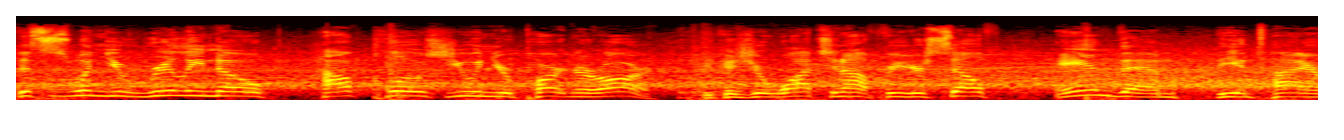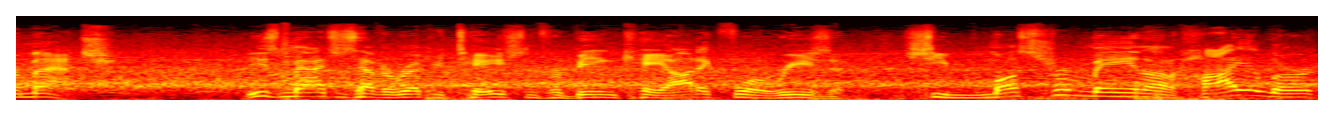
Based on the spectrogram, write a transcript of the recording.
This is when you really know how close you and your partner are because you're watching out for yourself and them the entire match. These matches have a reputation for being chaotic for a reason. She must remain on high alert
